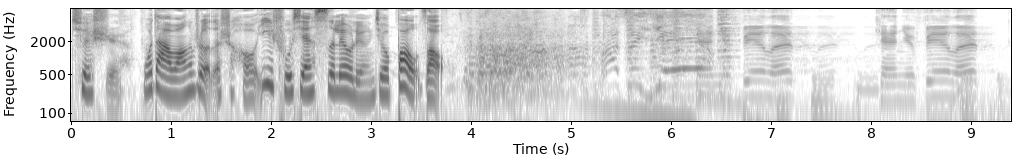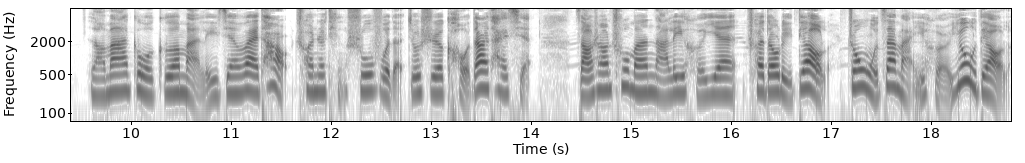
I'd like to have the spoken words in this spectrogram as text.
确实，我打王者的时候，一出现四六零就暴躁。老妈给我哥买了一件外套，穿着挺舒服的，就是口袋太浅。早上出门拿了一盒烟，揣兜里掉了。中午再买一盒，又掉了。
